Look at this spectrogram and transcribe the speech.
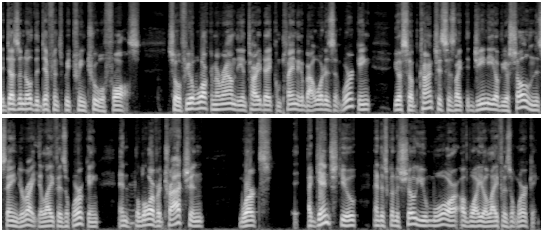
It doesn't know the difference between true or false. So if you're walking around the entire day complaining about what isn't working, your subconscious is like the genie of your soul and it's saying, You're right, your life isn't working. And the mm-hmm. law of attraction works against you and it's going to show you more of why your life isn't working.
